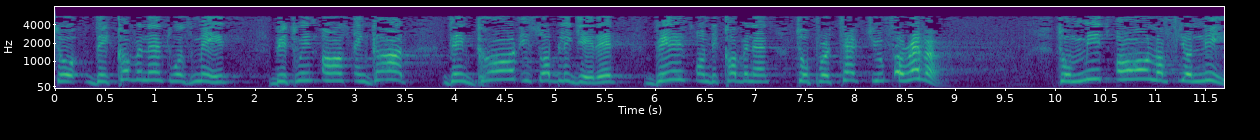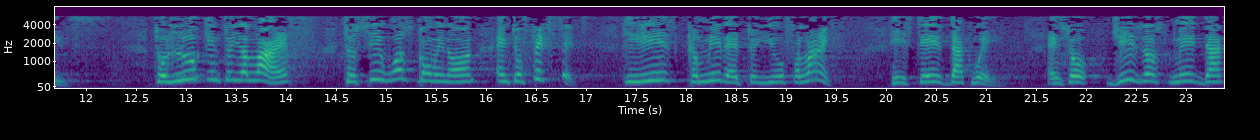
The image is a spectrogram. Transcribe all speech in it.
So the covenant was made between us and God. Then God is obligated, based on the covenant, to protect you forever, to meet all of your needs, to look into your life, to see what's going on, and to fix it. He is committed to you for life. He stays that way. And so Jesus made that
